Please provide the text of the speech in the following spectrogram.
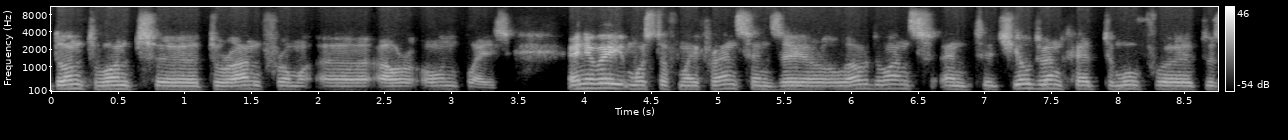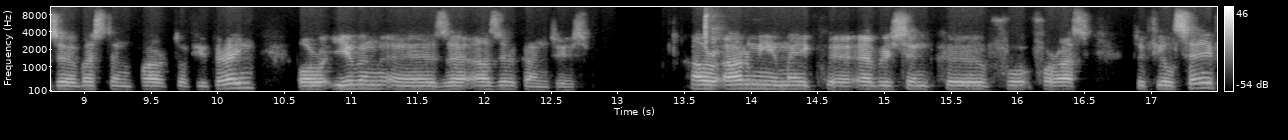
don't want uh, to run from uh, our own place. Anyway, most of my friends and their loved ones and children had to move uh, to the western part of Ukraine or even uh, the other countries. Our army make everything for, for us to feel safe.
